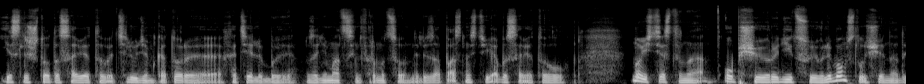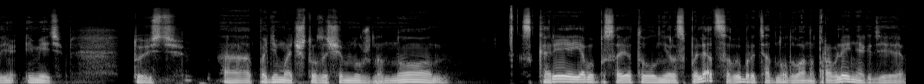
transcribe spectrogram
если что-то советовать людям, которые хотели бы заниматься информационной безопасностью, я бы советовал, ну, естественно, общую эрудицию в любом случае надо иметь. То есть а, понимать, что зачем нужно. Но скорее я бы посоветовал не распыляться, а выбрать одно-два направления, где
